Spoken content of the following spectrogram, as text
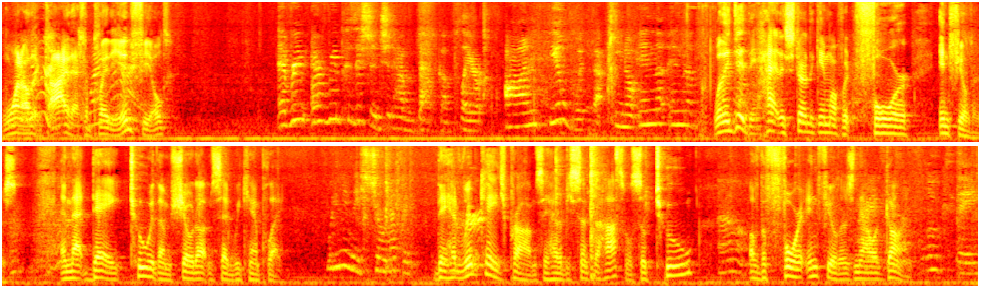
one other not? guy that can Why play the not? infield. Every every position should have a backup player on field with that. You know, in the in the. Well, they did. They had. They started the game off with four infielders, and that day, two of them showed up and said, "We can't play." What do you mean they showed up? And, They had rib cage problems. They had to be sent to the hospital. So two oh. of the four infielders now are gone. Thing.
